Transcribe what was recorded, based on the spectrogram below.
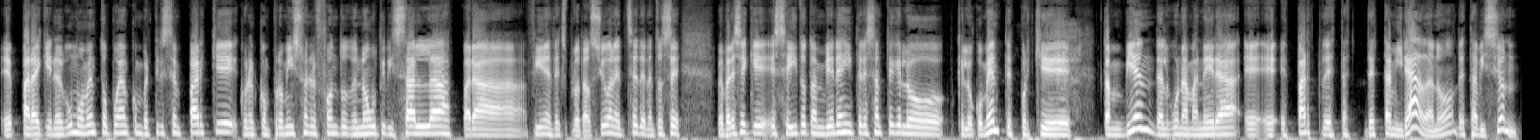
eh, para que en algún momento puedan convertirse en parque con el compromiso en el fondo de no utilizarlas para fines de explotación, etcétera. Entonces, me parece que ese hito también es interesante que lo, que lo comentes, porque también de alguna manera eh, eh, es parte de esta, de esta mirada, ¿no? De esta visión.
